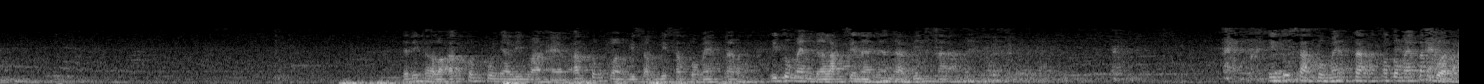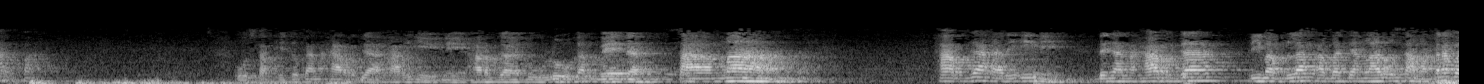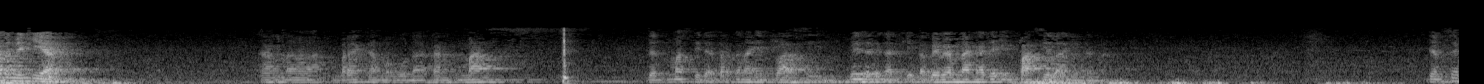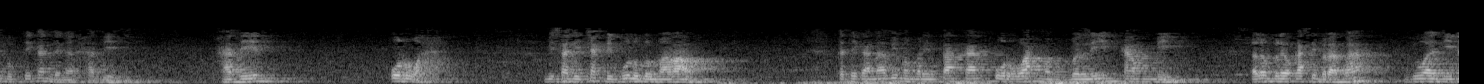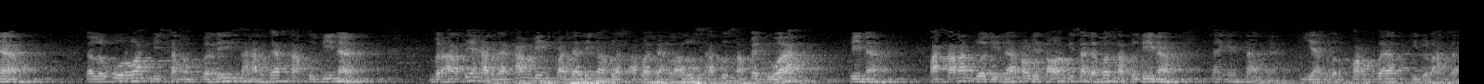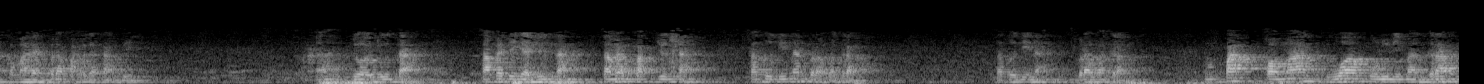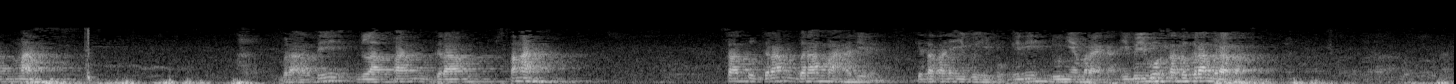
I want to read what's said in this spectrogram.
Jadi kalau antum punya 5 M, antum cuma bisa beli 1 meter. Itu main galaksin aja nggak bisa. Itu 1 meter, 1 meter buat apa? Ustaz itu kan harga hari ini, harga dulu kan beda, sama. Harga hari ini dengan harga 15 abad yang lalu sama. Kenapa demikian? Karena mereka menggunakan emas dan emas tidak terkena inflasi. Beda dengan kita, BBM naik aja inflasi lagi kena. Dan saya buktikan dengan hadis. Hadis Urwah. Bisa dicek di Bulughul Maram. Ketika Nabi memerintahkan Urwah membeli kambing. Lalu beliau kasih berapa? Dua dinar Lalu Urwah bisa membeli seharga satu dinar. Berarti harga kambing pada 15 abad yang lalu 1 sampai 2 dinar. Pasaran 2 dinar kalau ditawar bisa dapat 1 dinar. Saya ingin tanya, yang berkorban Idul Adha kemarin berapa harga kambing? Nah, 2 juta sampai 3 juta sampai 4 juta. 1 dinar berapa gram? 1 dinar berapa gram? 4,25 gram emas. Berarti 8 gram setengah. 1 gram berapa hadirin? Kita tanya ibu-ibu. Ini dunia mereka. Ibu-ibu 1 gram berapa?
